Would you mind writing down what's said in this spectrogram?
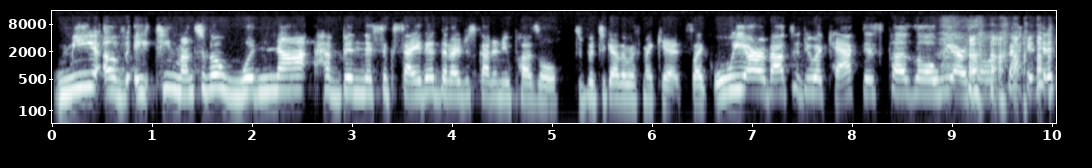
me of 18 months ago would not have been this excited that I just got a new puzzle to put together with my kids. Like, we are about to do a cactus puzzle. We are so excited.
